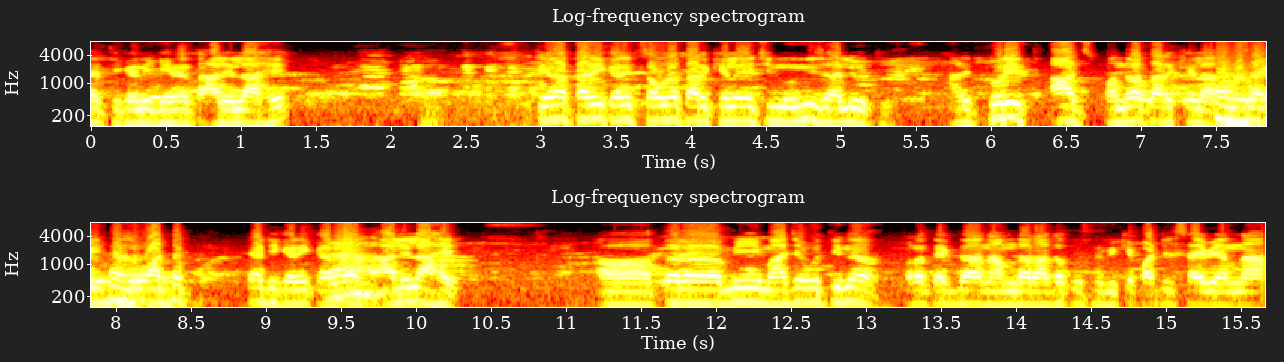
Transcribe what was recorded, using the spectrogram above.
या ठिकाणी घेण्यात आलेला आहे. तेरा तारीख आणि चौदा तारखेला याची नोंदणी झाली होती आणि त्वरित आज पंधरा तारखेला साहित्याचं वाटप त्या ठिकाणी करण्यात आलेलं आहे. तर मी माझ्या वतीनं परत एकदा नामदार राधाकृष्ण विखे पाटील साहेब यांना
